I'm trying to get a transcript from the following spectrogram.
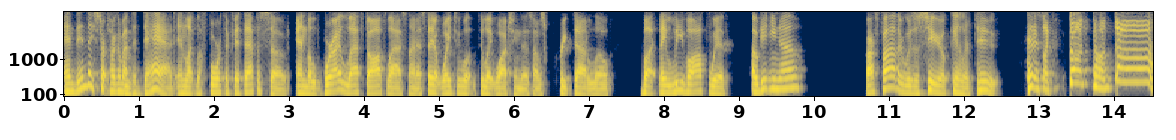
and then they start talking about Hmm. the dad in like the fourth or fifth episode. And the where I left off last night, I stayed up way too too late watching this. I was creeped out a little. But they leave off with, "Oh, didn't you know? Our father was a serial killer too." And it's like dun dun dun.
